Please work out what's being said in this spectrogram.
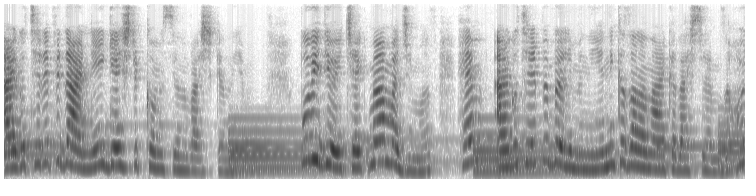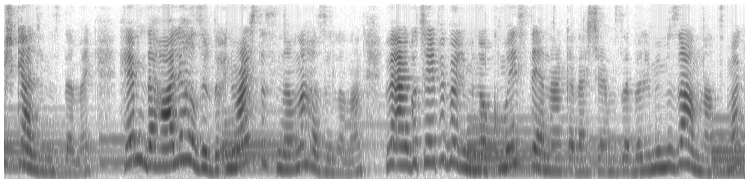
Ergoterapi Derneği Gençlik Komisyonu Başkanıyım. Bu videoyu çekme amacımız hem ergoterapi bölümünü yeni kazanan arkadaşlarımıza hoş geldiniz demek, hem de hali hazırda üniversite sınavına hazırlanan ve ergoterapi bölümünü okumayı isteyen arkadaşlarımıza bölümümüzü anlatmak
